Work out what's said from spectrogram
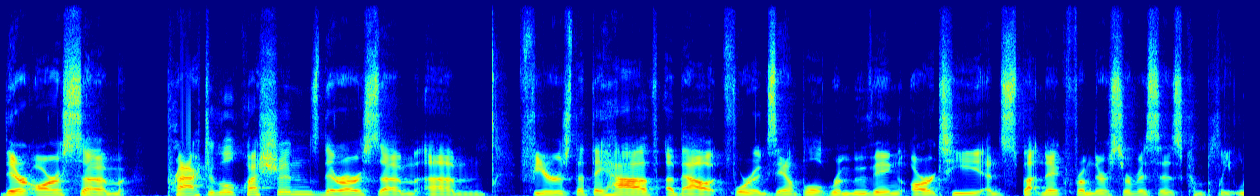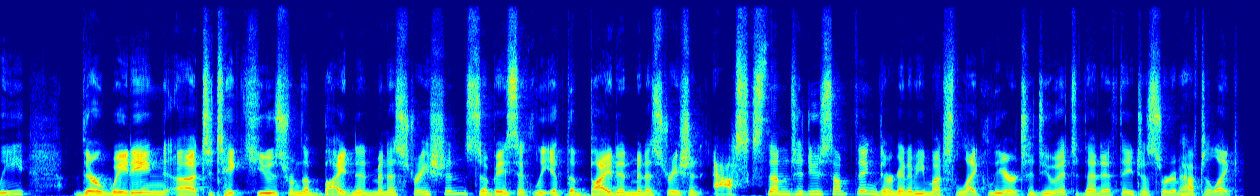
There are some practical questions. There are some um, fears that they have about, for example, removing RT and Sputnik from their services completely. They're waiting uh, to take cues from the Biden administration. So basically, if the Biden administration asks them to do something, they're going to be much likelier to do it than if they just sort of have to like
